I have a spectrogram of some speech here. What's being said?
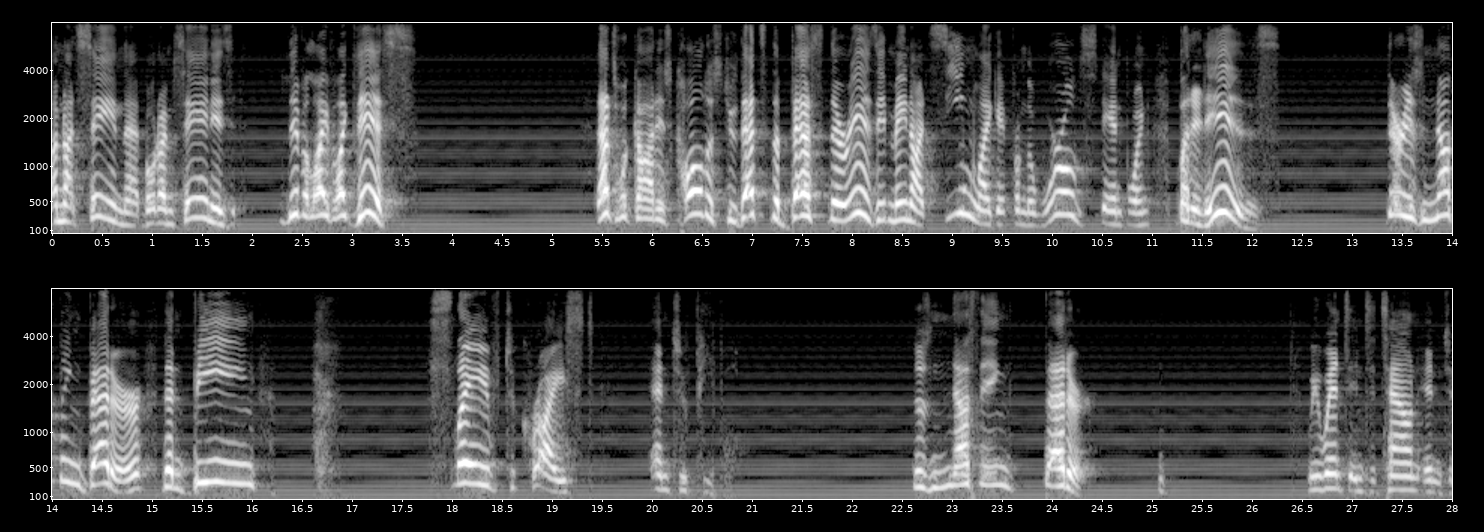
I'm not saying that, but what I'm saying is live a life like this. That's what God has called us to. That's the best there is. It may not seem like it from the world's standpoint, but it is. There is nothing better than being slave to Christ and to people. There's nothing better. We went into town, into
